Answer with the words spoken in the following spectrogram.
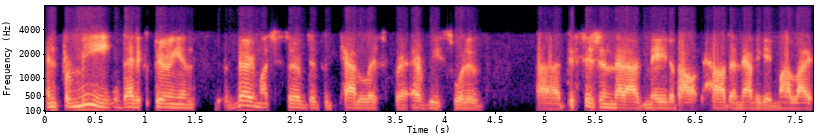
And for me, that experience very much served as a catalyst for every sort of uh, decision that I've made about how to navigate my life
